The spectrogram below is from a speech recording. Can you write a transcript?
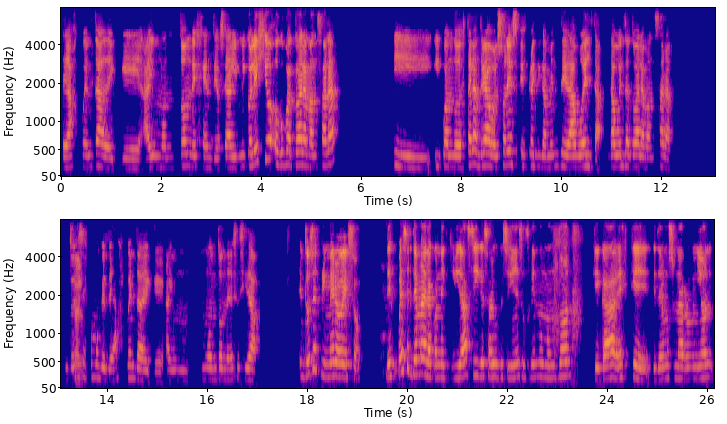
te das cuenta de que hay un montón de gente. O sea, mi colegio ocupa toda la manzana y, cuando está la entrega de bolsones es prácticamente da vuelta, da vuelta toda la manzana. Entonces es como que te das cuenta de que hay un, montón de necesidad. Entonces primero eso. Después el tema de la conectividad sí que es algo que se viene sufriendo un montón, que cada vez que tenemos una reunión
